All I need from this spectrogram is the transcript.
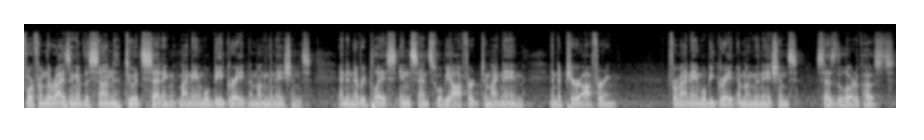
For from the rising of the sun to its setting, my name will be great among the nations, and in every place incense will be offered to my name, and a pure offering. For my name will be great among the nations, says the Lord of hosts.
